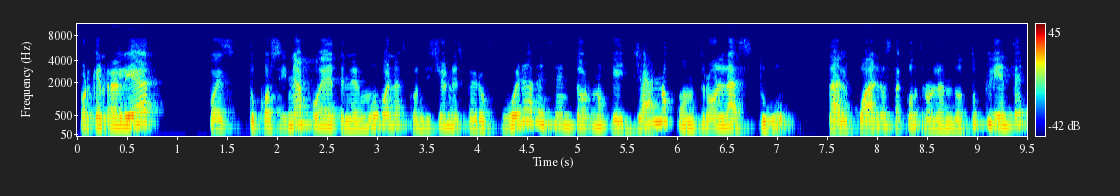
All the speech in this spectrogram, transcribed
Porque en realidad pues tu cocina puede tener muy buenas condiciones, pero fuera de ese entorno que ya no controlas tú, tal cual lo está controlando tu cliente,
